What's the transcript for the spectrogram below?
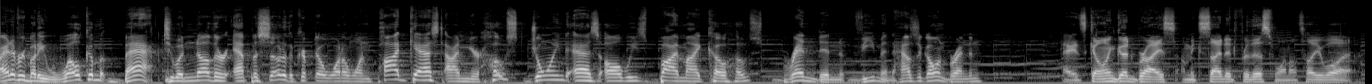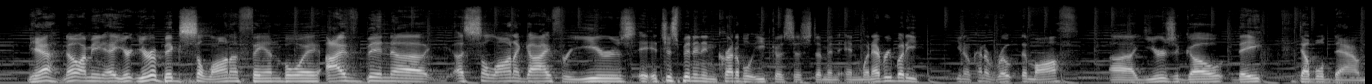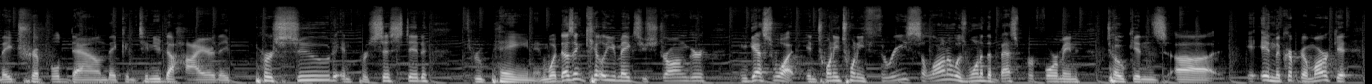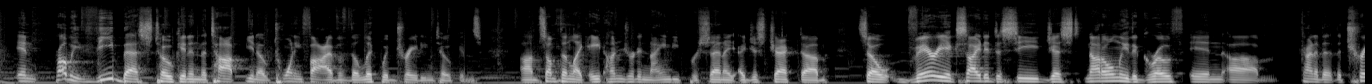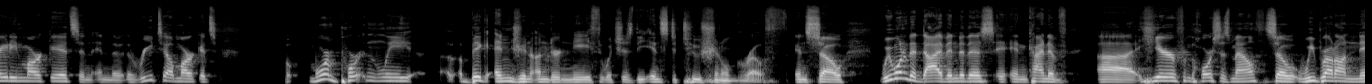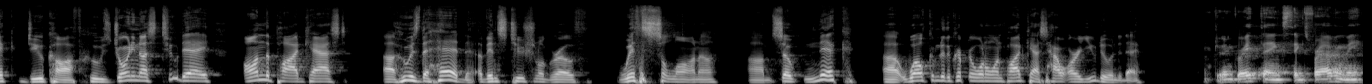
right, everybody, welcome back to another episode of the Crypto 101 podcast. I'm your host, joined as always by my co host, Brendan Veman. How's it going, Brendan? Hey, it's going good, Bryce. I'm excited for this one. I'll tell you what. Yeah, no, I mean, hey, you're, you're a big Solana fanboy. I've been uh, a Solana guy for years. It's just been an incredible ecosystem. And, and when everybody, you know, kind of wrote them off uh, years ago, they doubled down, they tripled down, they continued to hire, they pursued and persisted through pain. And what doesn't kill you makes you stronger. And guess what? In 2023, Solana was one of the best performing tokens uh, in the crypto market, and probably the best token in the top, you know, 25 of the liquid trading tokens. Um, something like 890%. I, I just checked. Um, so very excited to see just not only the growth in um, kind of the, the trading markets and, and the, the retail markets, but more importantly, a big engine underneath, which is the institutional growth. And so we wanted to dive into this and kind of uh, hear from the horse's mouth. So we brought on Nick Ducoff, who's joining us today on the podcast, uh, who is the head of institutional growth with Solana. Um, so, Nick, uh, welcome to the Crypto 101 podcast. How are you doing today? I'm doing great. Thanks. Thanks for having me.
